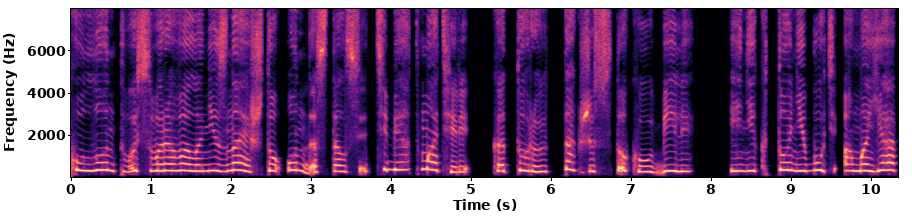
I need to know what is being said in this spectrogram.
Кулон твой своровала, не зная, что он достался тебе от матери, которую так жестоко убили. И не кто-нибудь, а моя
